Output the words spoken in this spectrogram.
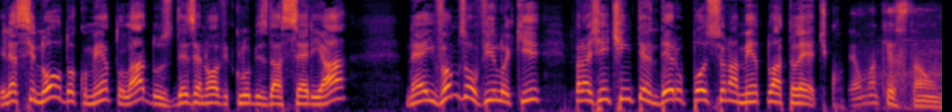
Ele assinou o documento lá dos 19 clubes da Série A né? E vamos ouvi-lo aqui para a gente entender o posicionamento do Atlético. É uma questão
